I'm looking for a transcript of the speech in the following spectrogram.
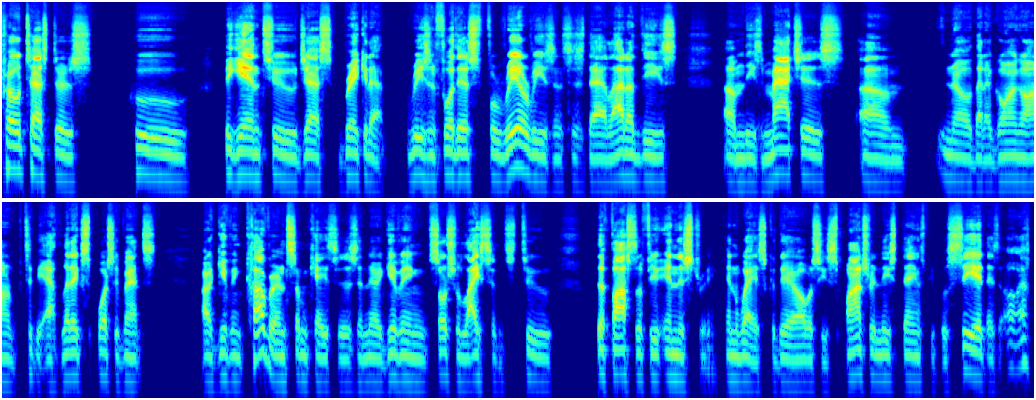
protesters who began to just break it up reason for this, for real reasons, is that a lot of these um, these matches, um, you know, that are going on, particularly athletic sports events, are giving cover in some cases, and they're giving social license to the fossil fuel industry in ways because they're obviously sponsoring these things. People see it, they say, "Oh, that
